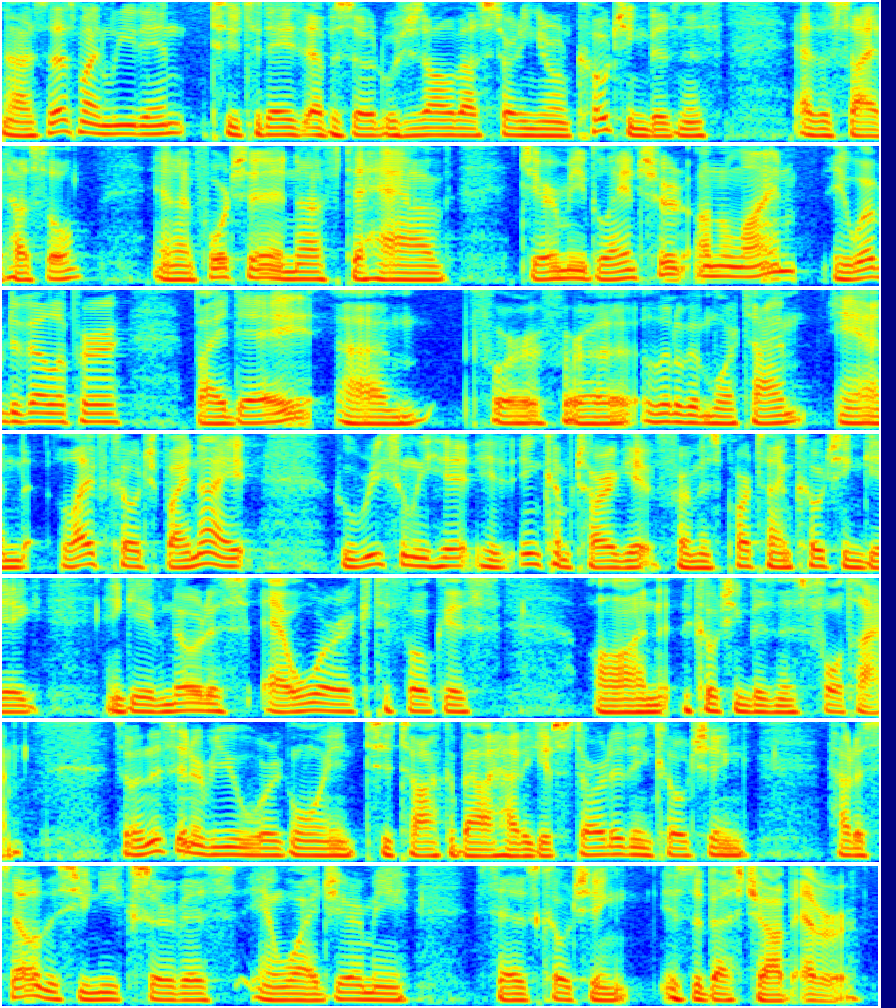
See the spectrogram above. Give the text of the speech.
uh, so that's my lead in to today's episode, which is all about starting your own coaching business as a side hustle. And I'm fortunate enough to have Jeremy Blanchard on the line, a web developer by day um, for, for a, a, little bit more time, and life coach by night, who recently hit his income target from his part time coaching gig and gave notice at work to focus on the coaching business full time. So, in this interview, we're going to talk about how to get started in coaching, how to sell this unique service, and why Jeremy says coaching is the best job ever.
